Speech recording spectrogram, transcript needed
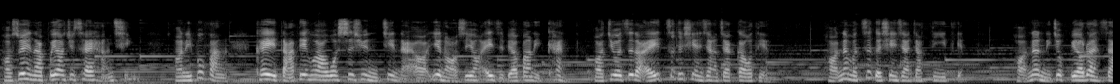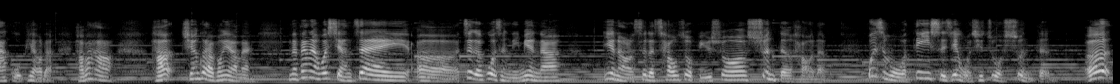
好，所以呢，不要去猜行情。好，你不妨可以打电话或视讯进来哦，叶老师用 A 指标帮你看，好就会知道，哎，这个现象叫高点，好，那么这个现象叫低点，好，那你就不要乱杀股票了，好不好？好，全国的朋友们，那当然，我想在呃这个过程里面呢，叶老师的操作，比如说顺德好了，为什么我第一时间我去做顺德，而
